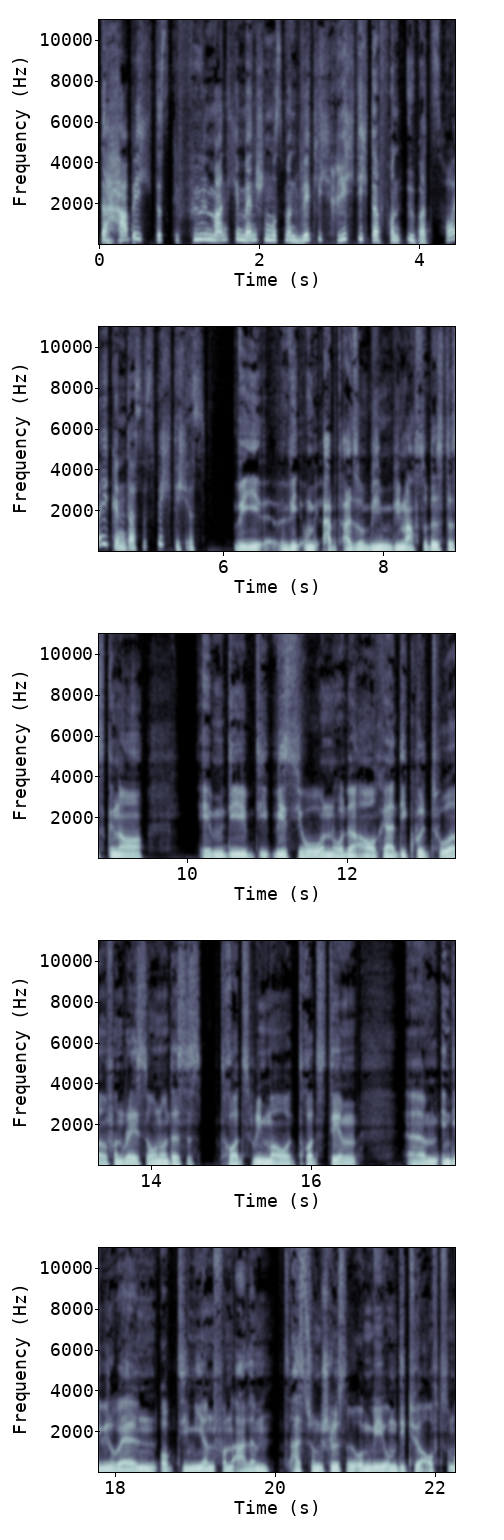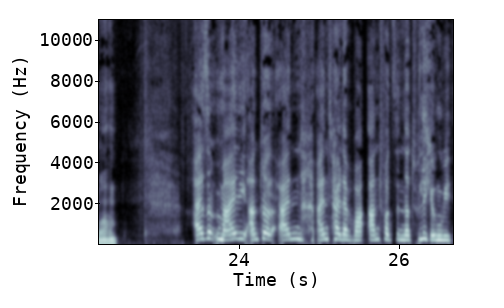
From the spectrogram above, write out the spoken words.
da habe ich das Gefühl, manche Menschen muss man wirklich richtig davon überzeugen, dass es wichtig ist. Wie, wie, also wie, wie machst du das, das genau eben die, die Vision oder auch ja die Kultur von Ray Sono, dass es trotz Remote, trotzdem ähm, individuellen Optimieren von allem. Hast du schon einen Schlüssel irgendwie, um die Tür aufzumachen? Also meine Antwort, ein, ein Teil der Antwort sind natürlich irgendwie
